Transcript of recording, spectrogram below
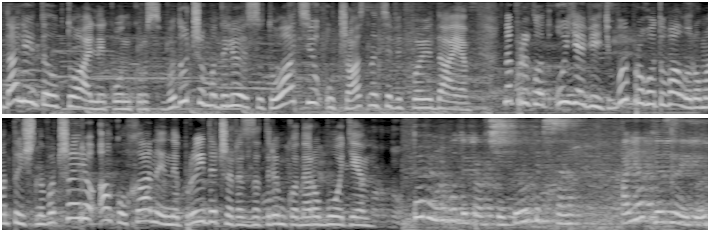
Далі інтелектуальний конкурс. Ведучий моделює ситуацію, учасниця відповідає. Наприклад, уявіть, ви приготували романтичну вечерю, а коханий не прийде через затримку на роботі. Добре роботи провчити, от і все. А як я знайду?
